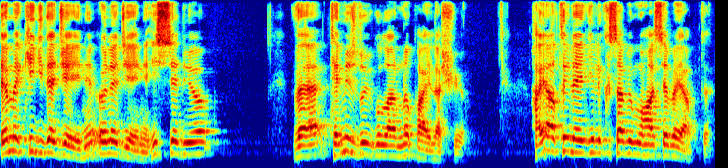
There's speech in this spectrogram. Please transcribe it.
Demek ki gideceğini, öleceğini hissediyor ve temiz duygularını paylaşıyor. Hayatıyla ilgili kısa bir muhasebe yaptı.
